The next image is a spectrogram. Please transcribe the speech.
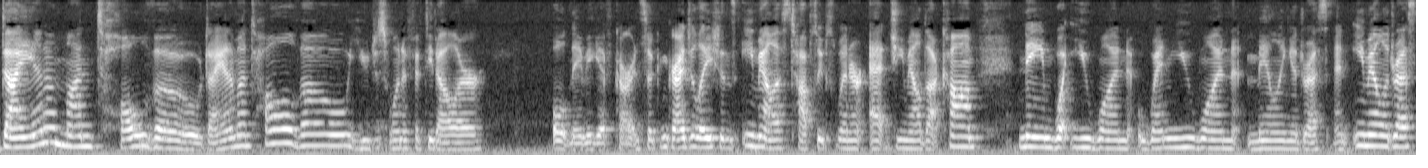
Diana Montalvo. Diana Montalvo, you just won a $50 Old Navy gift card. So congratulations. Email us topsweepswinner at gmail.com. Name what you won, when you won, mailing address, and email address.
